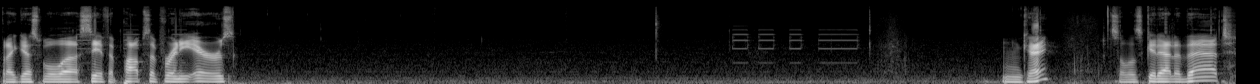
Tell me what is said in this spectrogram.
But I guess we'll uh, see if it pops up for any errors. Okay. So let's get out of that.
